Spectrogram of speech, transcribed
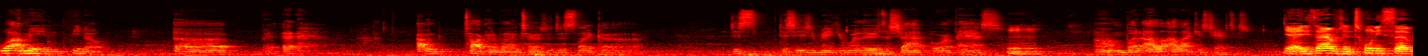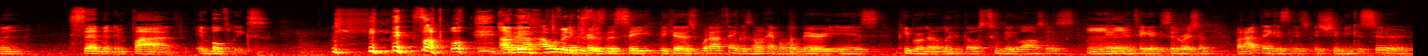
well, I mean, you know, uh, eh, I'm talking about in terms of just like uh, just decision making, whether it's a shot or a pass. Mm-hmm. Um, but I, I like his chances. Yeah, he's averaging 27, 7, and 5 in both leagues. so, I I mean, I, I would be pretty interested to see because what I think is going to happen with Barry is people are going to look at those two big losses and, Mhm. and take into consideration. But I think it's, it's, it should be considered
